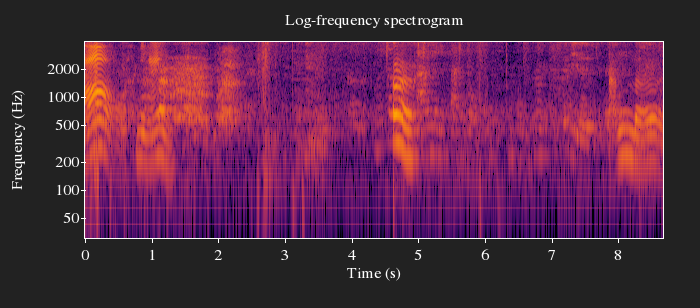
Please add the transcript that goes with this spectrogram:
อ๋อนี่ไงเออสตันเลย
